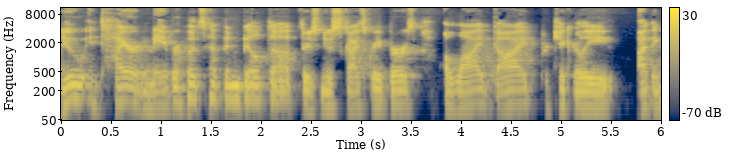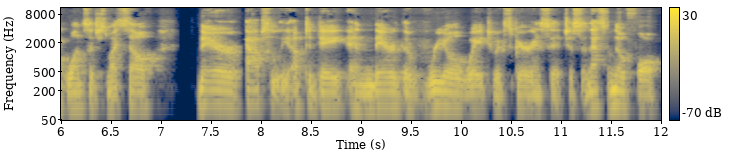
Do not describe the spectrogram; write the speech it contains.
New entire neighborhoods have been built up. There's new skyscrapers. A live guide, particularly, I think one such as myself, they're absolutely up to date and they're the real way to experience it just and that's no fault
